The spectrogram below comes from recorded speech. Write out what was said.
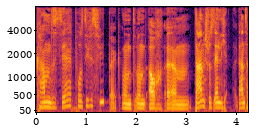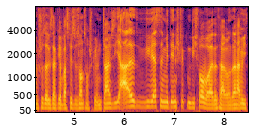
kam sehr positives Feedback und und auch ähm, dann schlussendlich ganz am Schluss habe ich gesagt, ja, was willst du sonst noch spielen? Und da habe ich gesagt, ja, wie wär's denn mit den Stücken, die ich vorbereitet habe? Und dann habe ich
